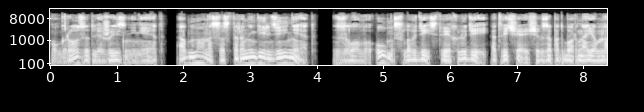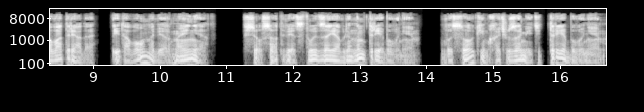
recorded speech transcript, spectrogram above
Угрозы для жизни нет, обмана со стороны гильдии нет, злого умысла в действиях людей, отвечающих за подбор наемного отряда, и того, наверное, нет. Все соответствует заявленным требованиям. Высоким, хочу заметить, требованиям.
